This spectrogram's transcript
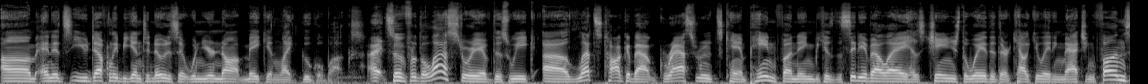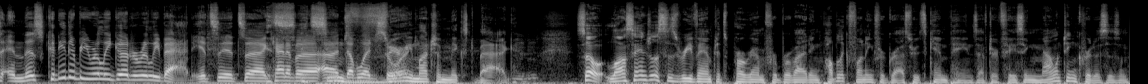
Um, and it's you definitely begin to notice it when you're not making like Google bucks. All right, so for the last story of this week, uh, let's talk about grassroots campaign funding because the city of LA has changed the way that they're calculating matching funds, and this could either be really good or really bad. It's it's uh, kind of a, a double-edged sword. Very much a mixed bag. So, Los Angeles has revamped its program for providing public funding for grassroots campaigns after facing mounting criticism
